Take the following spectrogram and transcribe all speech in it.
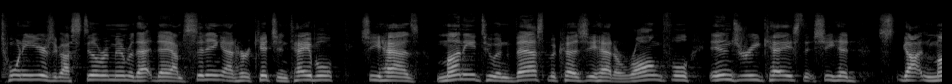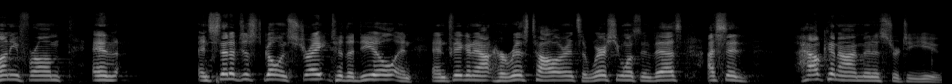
20 years ago, I still remember that day. I'm sitting at her kitchen table. She has money to invest because she had a wrongful injury case that she had gotten money from. And instead of just going straight to the deal and, and figuring out her risk tolerance and where she wants to invest, I said, How can I minister to you?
